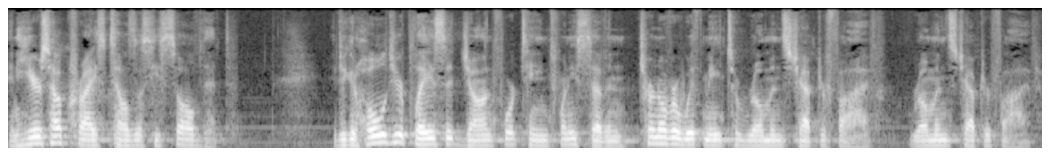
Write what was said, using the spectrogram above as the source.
And here's how Christ tells us he solved it. If you could hold your place at John 14, 27, turn over with me to Romans chapter 5. Romans chapter 5.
